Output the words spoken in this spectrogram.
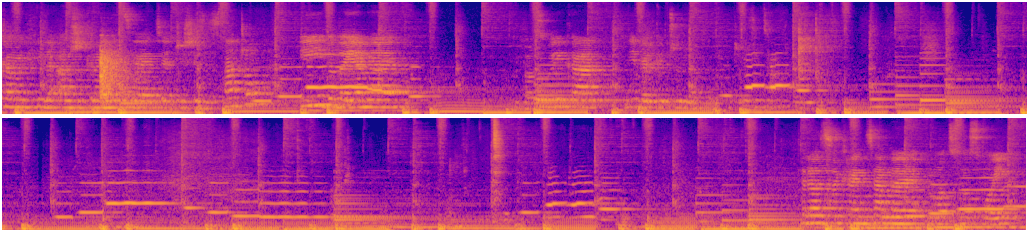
Czekamy chwilę, aż granice cieczy się zaznaczą i dodajemy do słoika niewielkie przedmioty. Teraz zakręcamy mocno słoik.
